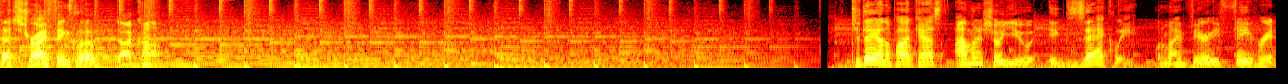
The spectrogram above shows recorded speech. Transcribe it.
That's tryfinclub.com. Today on the podcast, I'm going to show you exactly one of my very favorite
